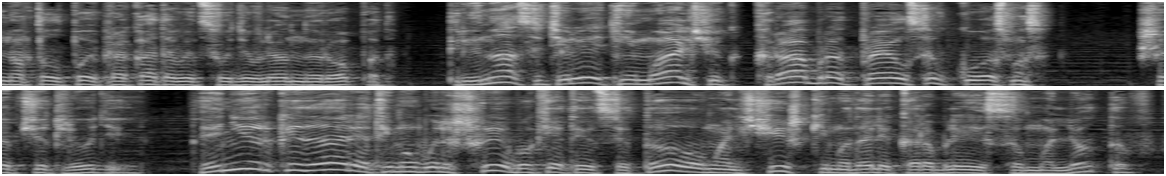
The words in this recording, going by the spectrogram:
над толпой прокатывается удивленный ропот. «Тринадцатилетний мальчик храбро отправился в космос», – шепчут люди. Пионерки дарят ему большие букеты цветов, мальчишки, модели кораблей и самолетов.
